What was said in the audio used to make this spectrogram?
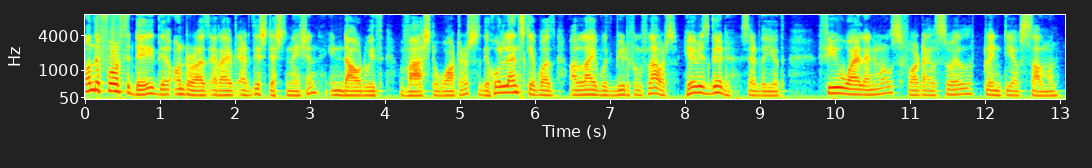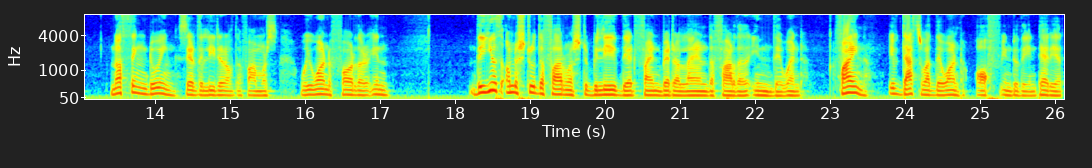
On the fourth day, the entourage arrived at this destination, endowed with vast waters. The whole landscape was alive with beautiful flowers. Here is good, said the youth. Few wild animals, fertile soil, plenty of salmon. Nothing doing, said the leader of the farmers. We want further in. The youth understood the farmers to believe they'd find better land the farther in they went. Fine, if that's what they want, off into the interior.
